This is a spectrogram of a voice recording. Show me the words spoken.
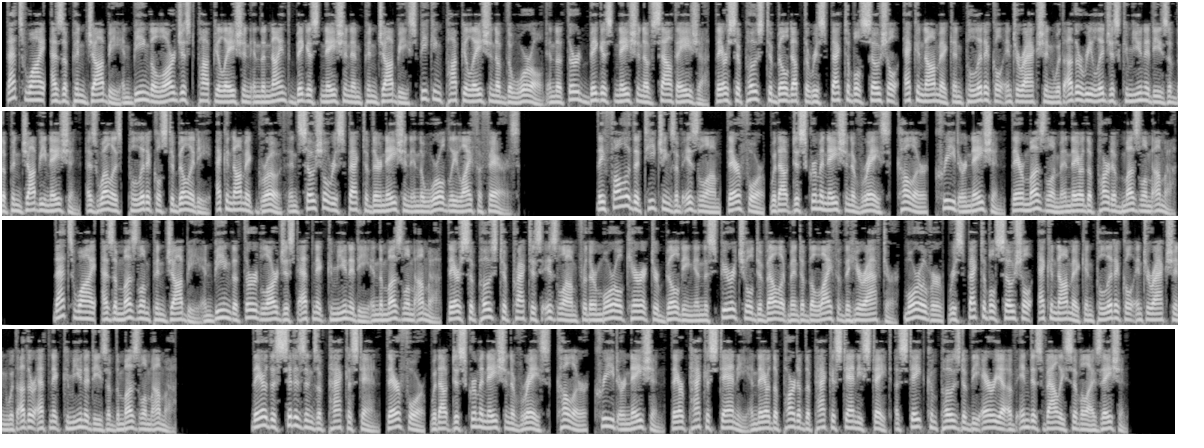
That's why, as a Punjabi and being the largest population in the ninth biggest nation and Punjabi-speaking population of the world and the third biggest nation of South Asia, they are supposed to build up the respectable social, economic and political interaction with other religious communities of the Punjabi nation, as well as, political stability, economic growth and social respect of their nation in the worldly life affairs. They follow the teachings of Islam, therefore, without discrimination of race, color, creed or nation, they are Muslim and they are the part of Muslim Ummah. That's why, as a Muslim Punjabi and being the third largest ethnic community in the Muslim Ummah, they are supposed to practice Islam for their moral character building and the spiritual development of the life of the hereafter. Moreover, respectable social, economic and political interaction with other ethnic communities of the Muslim Ummah. They are the citizens of Pakistan, therefore, without discrimination of race, color, creed or nation, they are Pakistani and they are the part of the Pakistani state a state composed of the area of Indus Valley Civilization.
